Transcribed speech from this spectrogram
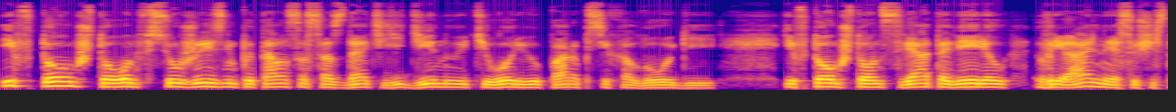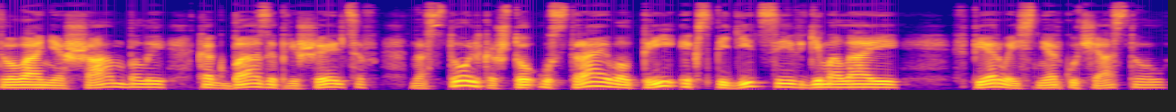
и в том, что он всю жизнь пытался создать единую теорию парапсихологии, и в том, что он свято верил в реальное существование Шамбалы как базы пришельцев, настолько, что устраивал три экспедиции в Гималаи, в первой Снерк участвовал,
